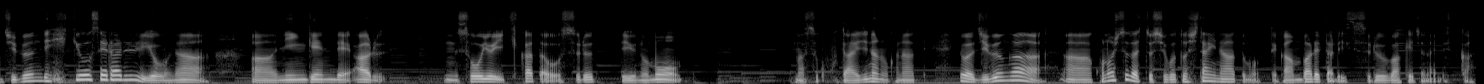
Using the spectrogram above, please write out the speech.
自分で引き寄せられるようなあ人間であるうん、そういう生き方をするっていうのも、まあ、すごく大事なのかなって。要は自分があこの人たちと仕事したいなと思って頑張れたりするわけじゃないですか。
